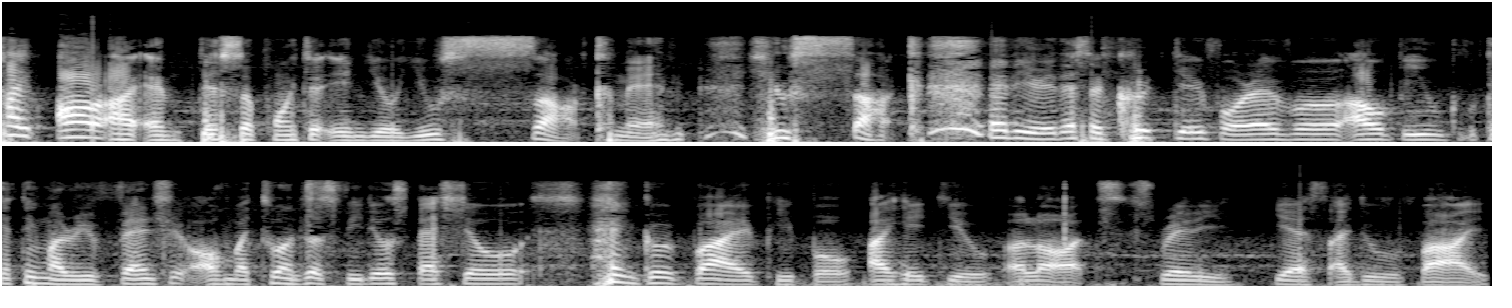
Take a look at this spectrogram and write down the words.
Type R, I am disappointed in you. You suck, man. You suck. Anyway, that's a good game forever. I'll be getting my revenge of my 200th video special. And goodbye, people. I hate you a lot. Really. Yes, I do. Bye.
